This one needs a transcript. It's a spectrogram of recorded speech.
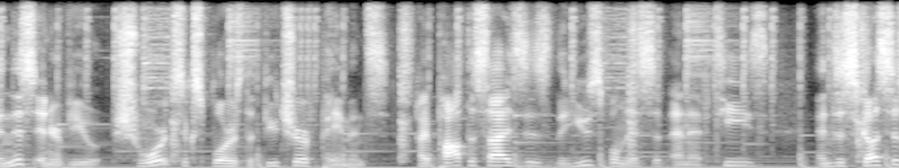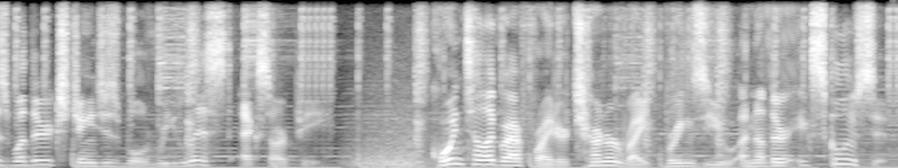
In this interview, Schwartz explores the future of payments, hypothesizes the usefulness of NFTs, and discusses whether exchanges will relist XRP. Cointelegraph writer Turner Wright brings you another exclusive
